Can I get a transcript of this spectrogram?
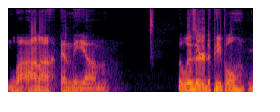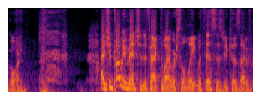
La'an and the um, the lizard people. gorn I should probably mention the fact why we're so late with this is because I've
